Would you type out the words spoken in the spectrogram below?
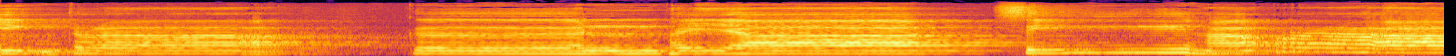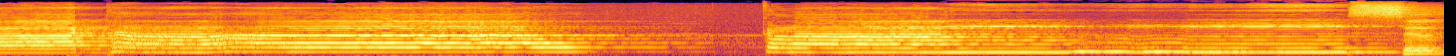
ยิ่งกล้า เกินพยาสีหราชเท้ากล้า ศึก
